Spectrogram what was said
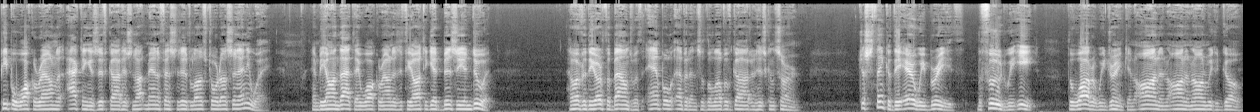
People walk around acting as if God has not manifested his love toward us in any way. And beyond that, they walk around as if he ought to get busy and do it. However, the earth abounds with ample evidence of the love of God and his concern. Just think of the air we breathe, the food we eat, the water we drink, and on and on and on we could go.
